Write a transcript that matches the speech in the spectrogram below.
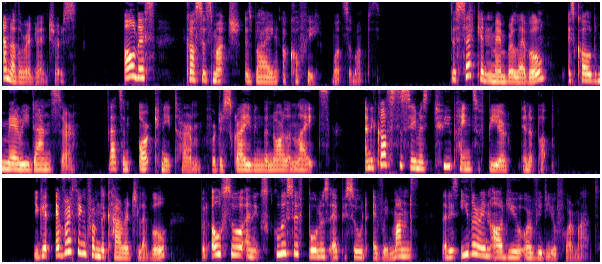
and other adventures. All this costs as much as buying a coffee once a month. The second member level is called Merry Dancer. That's an Orkney term for describing the Northern Lights, and it costs the same as two pints of beer in a pub. You get everything from the caraid level, but also an exclusive bonus episode every month that is either in audio or video format.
